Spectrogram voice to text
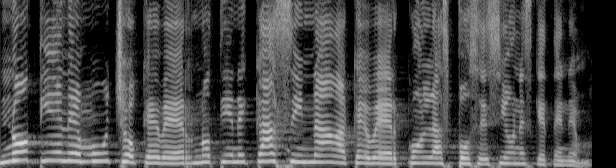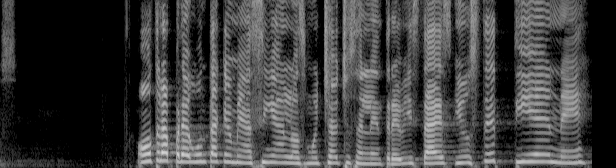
No tiene mucho que ver, no tiene casi nada que ver con las posesiones que tenemos. Otra pregunta que me hacían los muchachos en la entrevista es, ¿y usted tiene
